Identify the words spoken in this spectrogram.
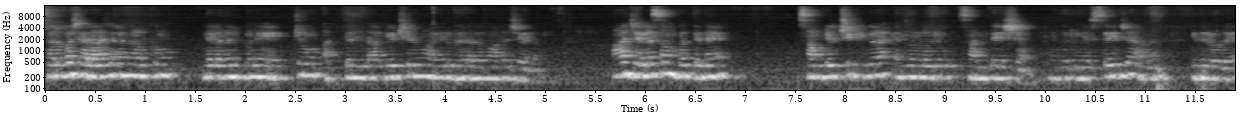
സർവചരാചരങ്ങൾക്കും നിലനിൽപ്പിന് ഏറ്റവും അത്യന്താപേക്ഷിതമായ ഒരു ഘടകമാണ് ജലം. ആ ജലസമ്പത്തിനെ സംരക്ഷിക്കുക എന്നുള്ളൊരു സന്ദേശം എന്നൊരു മെസ്സേജാണ് ഇതിലൂടെ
